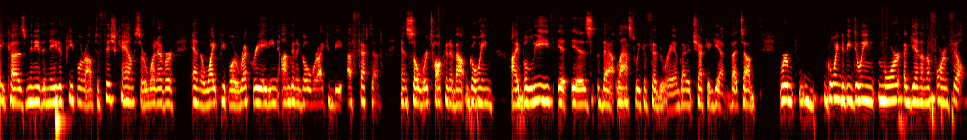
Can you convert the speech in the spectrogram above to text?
because many of the native people are out to fish camps or whatever, and the white people are recreating. I'm going to go where I can be effective. And so we're talking about going. I believe it is that last week of February. I've got to check again, but um, we're going to be doing more again on the foreign fill.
